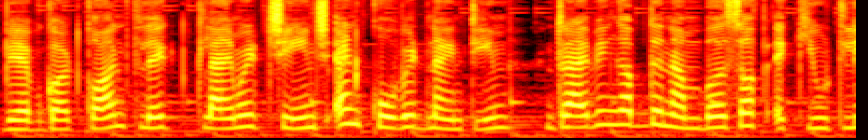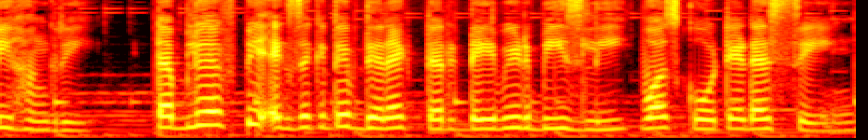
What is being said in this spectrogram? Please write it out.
We have got conflict, climate change, and COVID 19 driving up the numbers of acutely hungry. WFP Executive Director David Beasley was quoted as saying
